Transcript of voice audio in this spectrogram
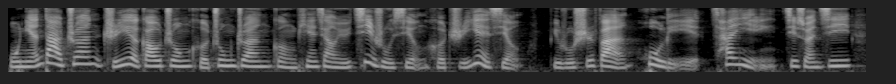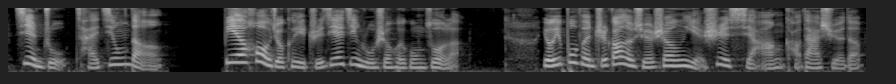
五年大专、职业高中和中专更偏向于技术性和职业性，比如师范、护理、餐饮、计算机、建筑、财经等。毕业后就可以直接进入社会工作了。有一部分职高的学生也是想考大学的，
